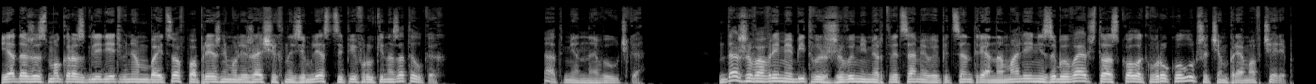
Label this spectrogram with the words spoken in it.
Я даже смог разглядеть в нем бойцов, по-прежнему лежащих на земле, сцепив руки на затылках. Отменная выучка. Даже во время битвы с живыми мертвецами в эпицентре аномалии не забывают, что осколок в руку лучше, чем прямо в череп.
